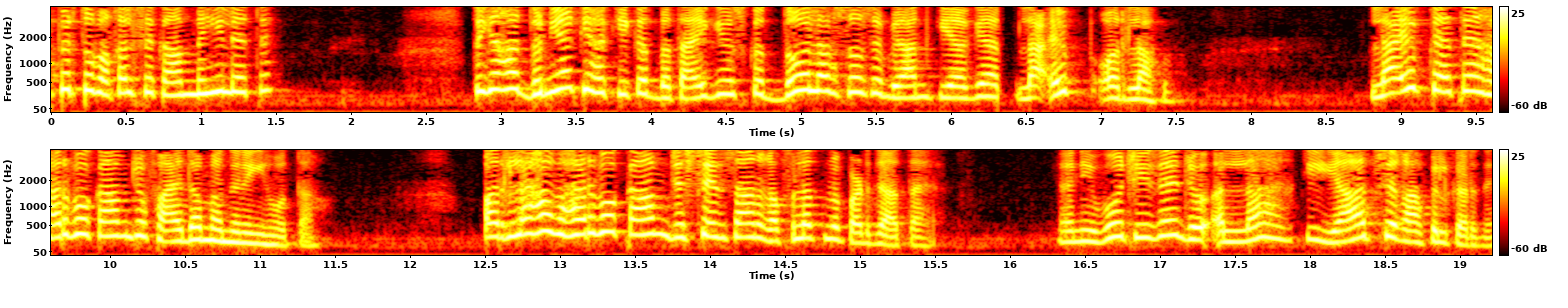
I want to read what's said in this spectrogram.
پھر تم عقل سے کام نہیں لیتے؟ تو یہاں دنیا کی حقیقت بتائی گئی، اس کو دو لفظوں سے بیان کیا گیا لائب اور لاہب لائب کہتے ہیں ہر وہ کام جو فائدہ مند نہیں ہوتا۔ اور لہب ہر وہ کام جس سے انسان غفلت میں پڑ جاتا ہے۔ یعنی وہ چیزیں جو اللہ کی یاد سے غافل کر دیں۔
